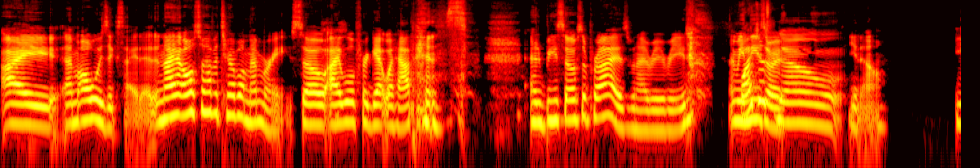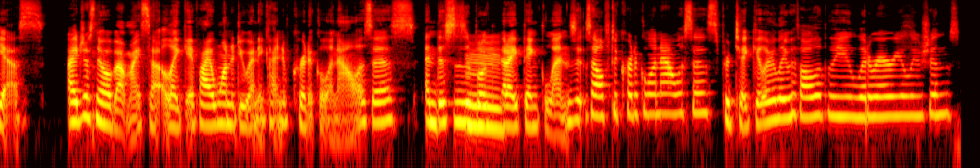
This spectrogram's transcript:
I am always excited. And I also have a terrible memory. So I will forget what happens and be so surprised when I reread. I mean, Well, I these just are, know you know. Yes. I just know about myself. Like, if I want to do any kind of critical analysis, and this is a book Mm. that I think lends itself to critical analysis, particularly with all of the literary illusions.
